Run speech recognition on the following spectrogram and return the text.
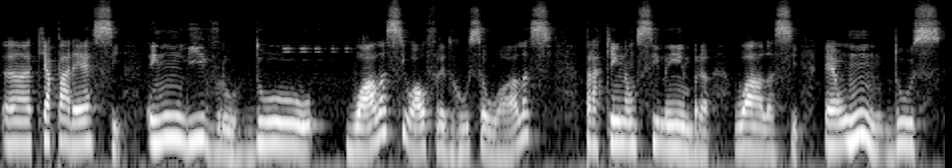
uh, que aparece em um livro do Wallace, o Alfred Russel Wallace. Para quem não se lembra, Wallace é um dos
